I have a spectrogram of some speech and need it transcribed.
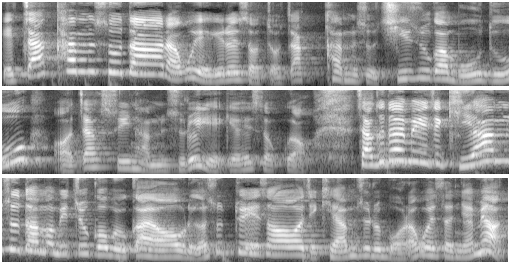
예, 짝함수다라고 얘기를 했었죠. 짝함수. 지수가 모두 어, 짝수인 함수를 얘기했었고요. 자, 그 다음에 이제 기함수도 한번 밑줄 그어볼까요? 우리가 수투에서 이제 기함수를 뭐라고 했었냐면,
